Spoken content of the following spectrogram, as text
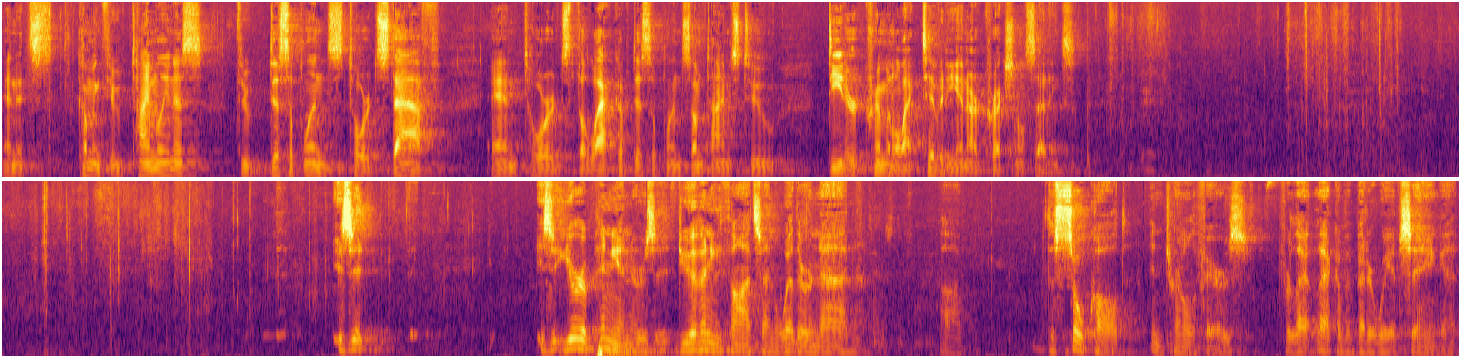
And it's coming through timeliness, through disciplines towards staff, and towards the lack of discipline sometimes to deter criminal activity in our correctional settings. Is it, is it your opinion, or is it, do you have any thoughts on whether or not uh, the so-called internal affairs, for la- lack of a better way of saying it,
